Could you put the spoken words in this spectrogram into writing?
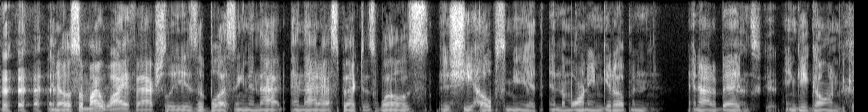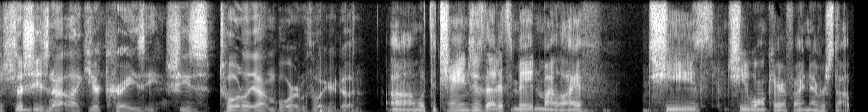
you know so my wife actually is a blessing in that in that aspect as well as is she helps me at, in the morning get up and and out of bed That's good. and get going because she, So she's not like, you're crazy. She's totally on board with what you're doing. um, with the changes that it's made in my life she's she won't care if I never stop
